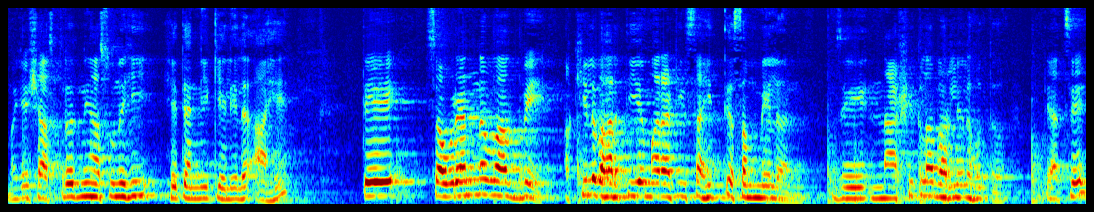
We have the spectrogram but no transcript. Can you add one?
म्हणजे शास्त्रज्ञ असूनही हे त्यांनी केलेलं आहे. ते चौऱ्याण्णवावे अखिल भारतीय मराठी साहित्य संमेलन जे नाशिकला भरलेलं होतं त्याचे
